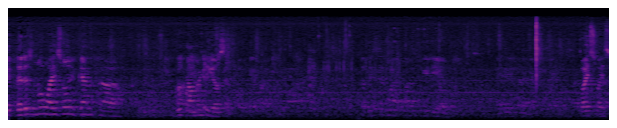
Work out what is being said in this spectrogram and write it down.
If there is no you can uh, do to yourself. Twice, twice.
